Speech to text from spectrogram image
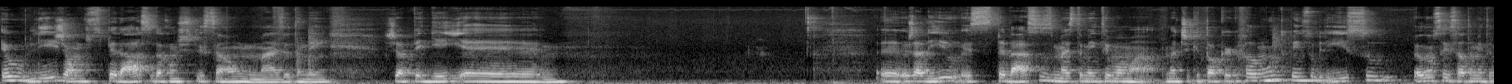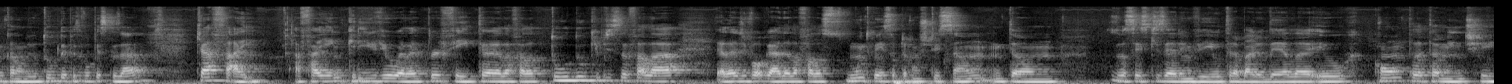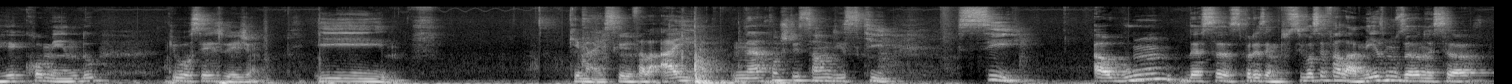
eu li já uns pedaços da Constituição, mas eu também já peguei. É, é, eu já li esses pedaços, mas também tem uma, uma TikToker que fala muito bem sobre isso. Eu não sei se ela também tem um canal no YouTube, depois eu vou pesquisar. Que é a Fai. A Fai é incrível, ela é perfeita, ela fala tudo o que precisa falar ela é advogada, ela fala muito bem sobre a Constituição, então se vocês quiserem ver o trabalho dela, eu completamente recomendo que vocês vejam. E que mais que eu ia falar? Aí, na Constituição diz que se algum dessas, por exemplo, se você falar, mesmo usando essa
